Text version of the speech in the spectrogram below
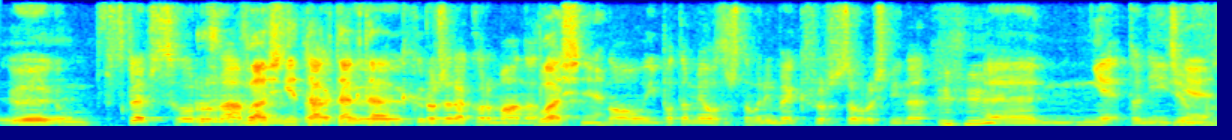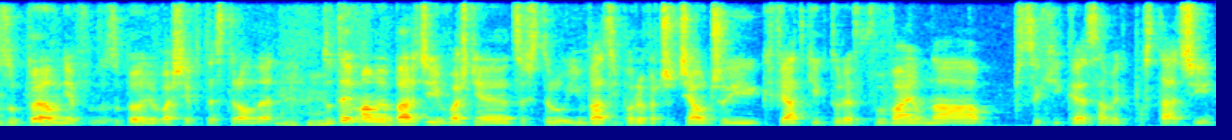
Y, E, Sklep z horrorami. Właśnie, tak, tak, e, tak. Rogera Cormana. Właśnie. Tak. No i potem miał zresztą remake Proszę roślinę. Mhm. E, nie, to nie idzie Nie. W zupełnie, w- zupełnie właśnie w tę stronę. Mhm. Tutaj mamy bardziej właśnie coś w stylu inwazji porywaczy ciał, czyli kwiatki, które wpływają na psychikę samych postaci.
